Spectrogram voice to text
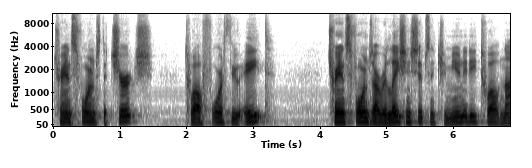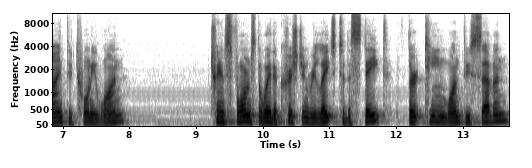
transforms the church, 12:4 through 8, transforms our relationships and community, 12:9 through 21, transforms the way the Christian relates to the state, 13, 1 through 7,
